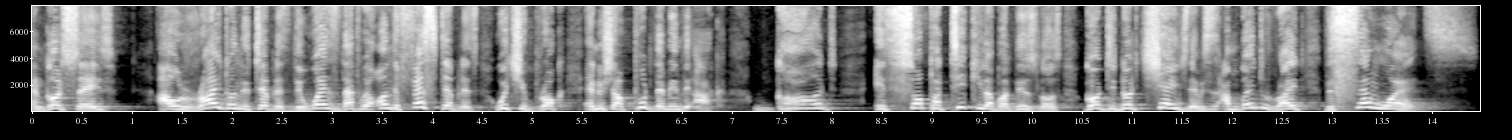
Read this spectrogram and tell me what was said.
And God says, I will write on the tablets the words that were on the first tablets which you broke, and you shall put them in the ark. God is so particular about these laws, God did not change them. He says, I'm going to write the same words.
